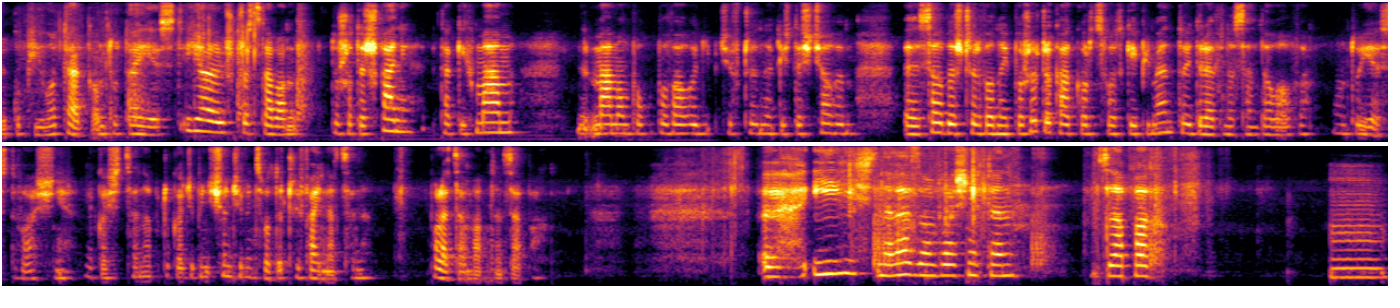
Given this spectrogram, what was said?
y, kupiło. Tak, on tutaj jest. I ja już przestałam. Dużo też pań takich mam. Mamą pokupowały dziewczyny, jakieś teściowym. y, Sorbet z czerwonej porzeczek, akord słodkiej pimento i drewno sandałowe. On tu jest właśnie. Jakaś cena, poczekaj, 99 zł, czyli fajna cena. Polecam Wam ten zapach. I znalazłam właśnie ten zapach. Mm,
